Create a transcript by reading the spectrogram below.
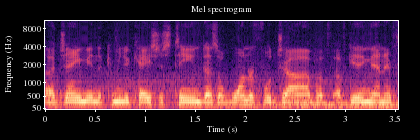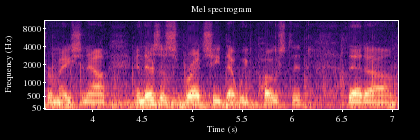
Uh, Jamie and the communications team does a wonderful job of, of getting that information out. And there's a spreadsheet that we posted that, um,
